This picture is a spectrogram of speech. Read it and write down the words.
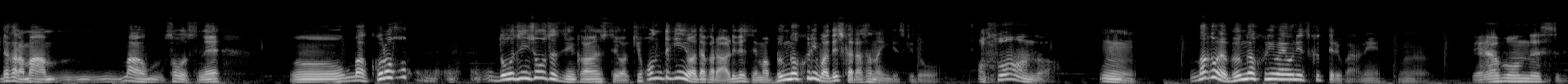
だからまあ、うんまあそうですね。うーん、まあこのほ同人小説に関しては、基本的にはだからあれですね、まあ文学フリマでしか出さないんですけど、あ、そうなんだ。うん。まあこれは文学フリマ用に作ってるからね。うん。レア本ですね。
